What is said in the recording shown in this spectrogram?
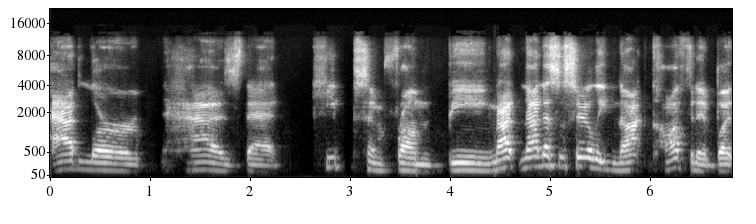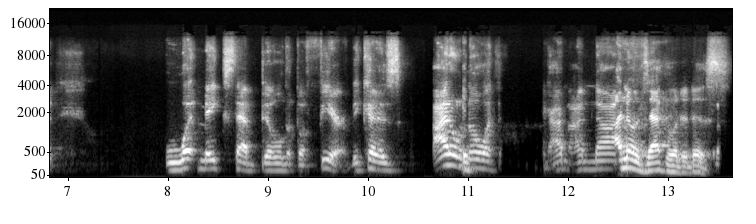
Adler has that keeps him from being not not necessarily not confident, but what makes that build up of fear? Because I don't know what the, I'm, I'm not. I know exactly what it is.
